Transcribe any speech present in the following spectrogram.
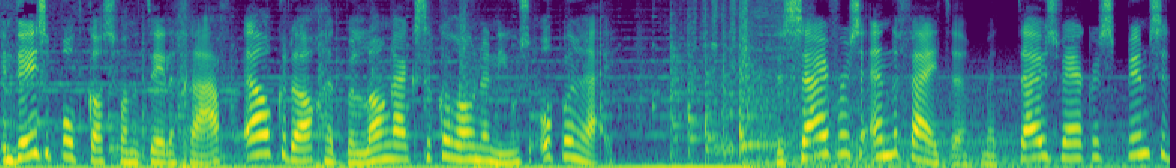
In deze podcast van de Telegraaf elke dag het belangrijkste coronanieuws op een rij. De cijfers en de feiten met thuiswerkers Pim CD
